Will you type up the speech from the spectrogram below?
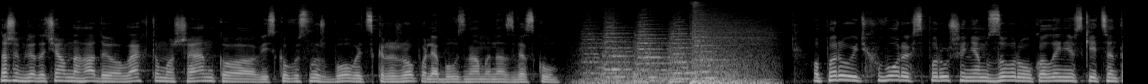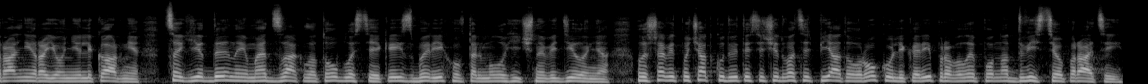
Нашим глядачам нагадую Олег Томошенко, військовослужбовець Крижополя, був з нами на зв'язку. Оперують хворих з порушенням зору у Калинівській центральній районній лікарні. Це єдиний медзаклад області, який зберіг офтальмологічне відділення. Лише від початку 2025 року лікарі провели понад 200 операцій.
